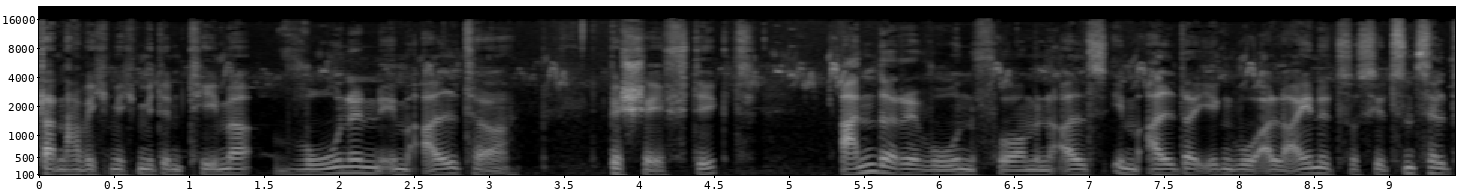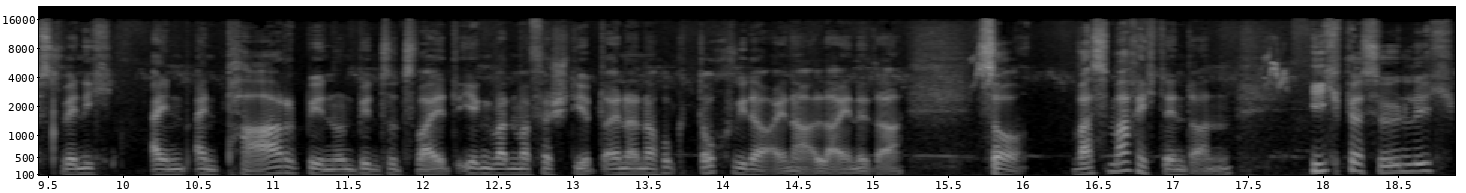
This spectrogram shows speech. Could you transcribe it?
Dann habe ich mich mit dem Thema Wohnen im Alter beschäftigt. Andere Wohnformen als im Alter irgendwo alleine zu sitzen, selbst wenn ich ein, ein Paar bin und bin zu zweit, irgendwann mal verstirbt einer, dann hockt doch wieder einer alleine da. So, was mache ich denn dann? Ich persönlich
